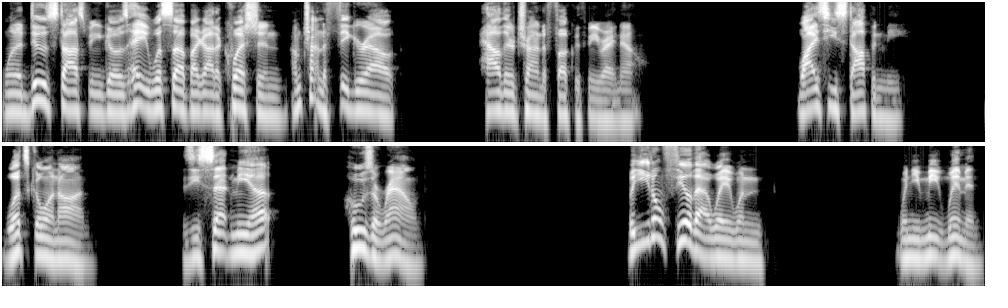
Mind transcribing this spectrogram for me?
When a dude stops me and goes, "Hey, what's up? I got a question." I'm trying to figure out how they're trying to fuck with me right now. Why is he stopping me? What's going on? Is he setting me up? Who's around? But you don't feel that way when when you meet women.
